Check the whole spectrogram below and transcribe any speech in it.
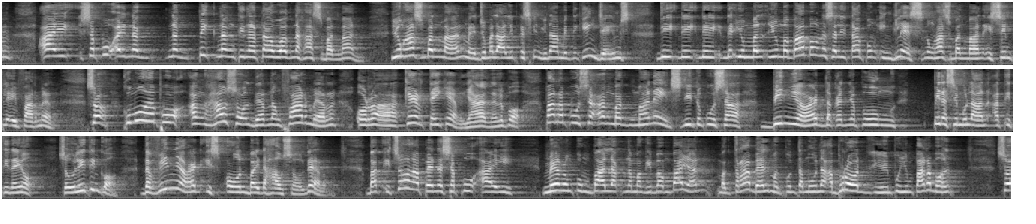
ay siya po ay nag, nag-pick ng tinatawag na husbandman. Yung husbandman, medyo malalim kasi yung ginamit ni King James, di, di, di, di, yung, yung mababaw na salita pong Ingles ng husbandman is simply a farmer. So, kumuha po ang householder ng farmer or uh, caretaker. Yan, ano po. Para po siya ang mag-manage dito po sa vineyard na kanya pong pinasimulan at itinayo. So ulitin ko, the vineyard is owned by the householder. But it so happen na siya po ay meron pong balak na mag-ibang bayan, mag-travel, magpunta muna abroad, yun po yung parable. So,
